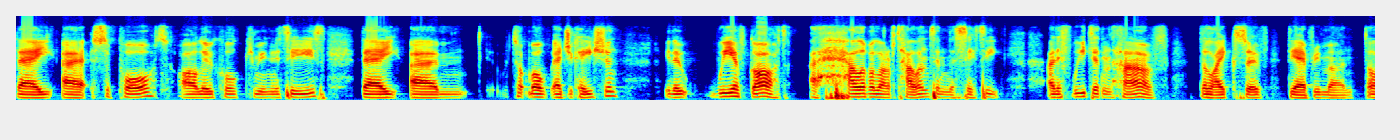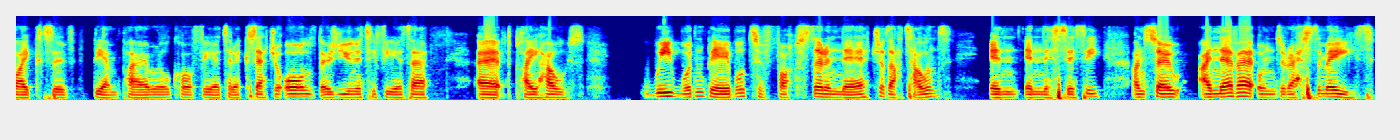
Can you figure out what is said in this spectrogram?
They uh, support our local communities. They um, talk about education you know, we have got a hell of a lot of talent in the city. And if we didn't have the likes of the Everyman, the likes of the Empire, Royal Court Theatre, etc., all of those Unity Theatre, uh, the Playhouse, we wouldn't be able to foster and nurture that talent in in this city. And so I never underestimate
